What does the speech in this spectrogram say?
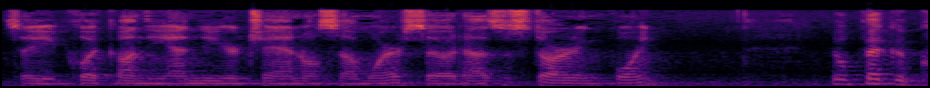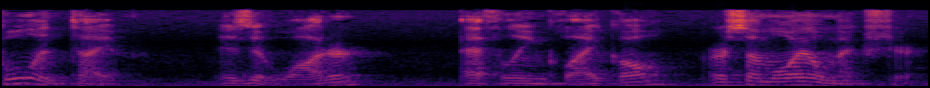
So you click on the end of your channel somewhere so it has a starting point. You'll pick a coolant type. Is it water, ethylene glycol, or some oil mixture.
